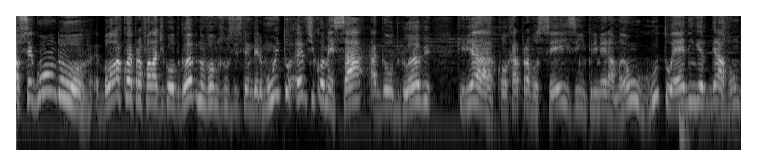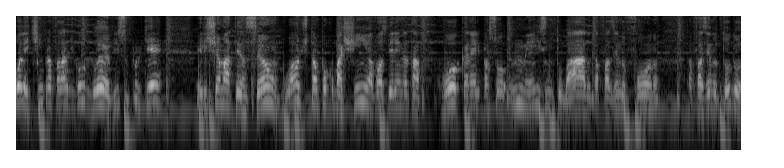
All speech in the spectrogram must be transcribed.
O segundo bloco é para falar de Gold Glove, não vamos nos estender muito. Antes de começar a Gold Glove, queria colocar para vocês em primeira mão, o Guto Edinger gravou um boletim para falar de Gold Glove. Isso porque ele chama a atenção, o áudio está um pouco baixinho, a voz dele ainda está rouca, né? Ele passou um mês entubado, está fazendo fono, está fazendo tudo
